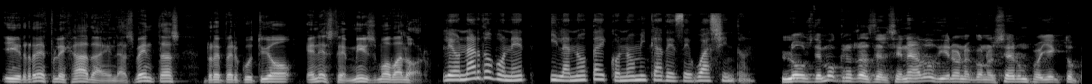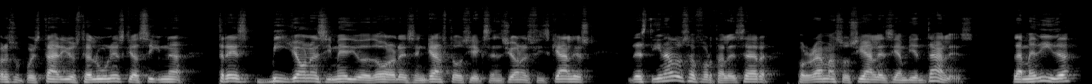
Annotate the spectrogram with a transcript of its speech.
y reflejada en las ventas repercutió en este mismo valor. Leonardo Bonet y la nota económica desde Washington. Los demócratas del Senado dieron a conocer un proyecto presupuestario este lunes que asigna 3 billones y medio de dólares en gastos y exenciones fiscales destinados a fortalecer programas sociales y ambientales. La medida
